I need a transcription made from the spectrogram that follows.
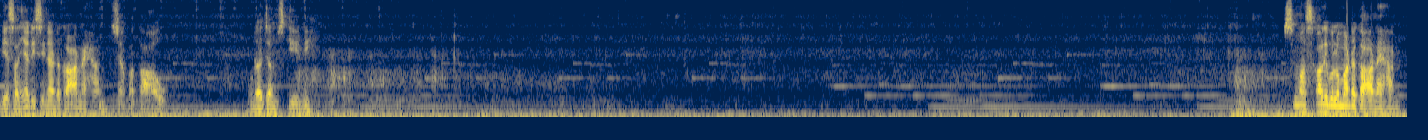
Biasanya di sini ada keanehan, siapa tahu. Udah jam segini. Sama sekali belum ada keanehan.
